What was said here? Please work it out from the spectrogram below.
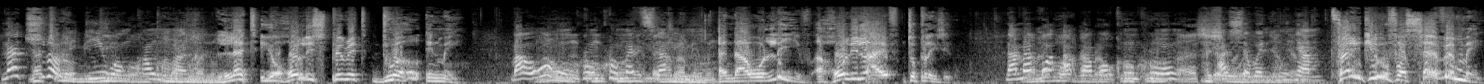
Na kyerɛ me din wɔ nkwa nwoma no. Let your Holy Spirit dwell in me, Ma wɔwɔ ho kronkron mɛtena me mu. and I will live a holy life to please you. Na mɛbɔ abrabɔ kronkron ahyɛ w'anuonyam. Thank you for saving me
